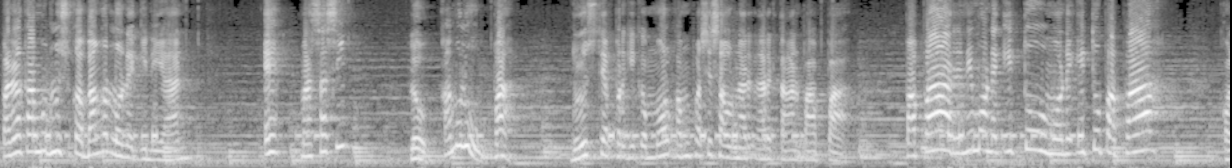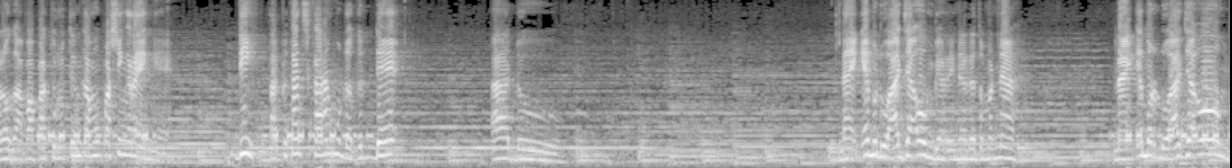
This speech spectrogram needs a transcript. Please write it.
Padahal kamu dulu suka banget lo naik ginian. Eh, masa sih? Loh, kamu lupa? Dulu setiap pergi ke mall kamu pasti selalu narik-narik tangan papa. Papa, hari ini mau naik itu, mau naik itu papa. Kalau nggak papa turutin kamu pasti ngerengek. Di, tapi kan sekarang udah gede. Aduh. Naiknya berdua aja om, biar ini ada temennya. Naiknya berdua aja om,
